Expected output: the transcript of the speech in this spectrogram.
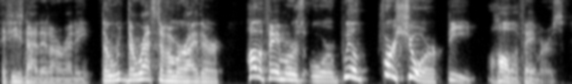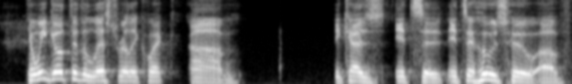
if he's not in already. The the rest of them are either Hall of Famers or will for sure be Hall of Famers. Can we go through the list really quick? Um, because it's a it's a who's who of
